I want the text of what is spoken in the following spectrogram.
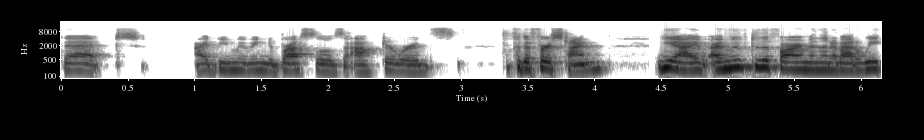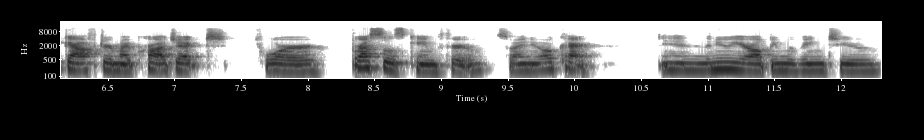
that I'd be moving to Brussels afterwards for the first time. Yeah, I, I, moved to the farm, and then about a week after, my project for Brussels came through. So I knew, okay, in the new year, I'll be moving to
